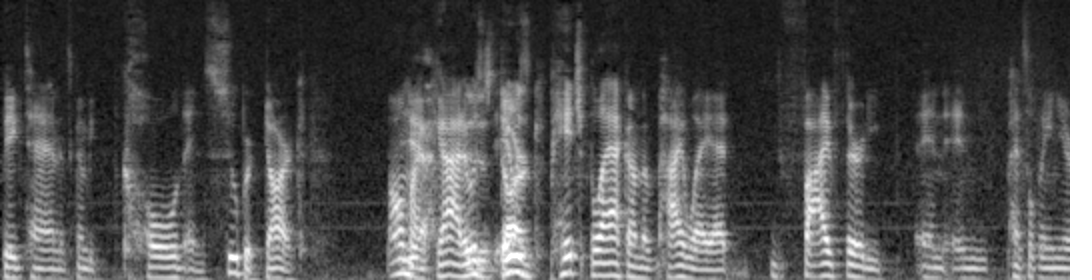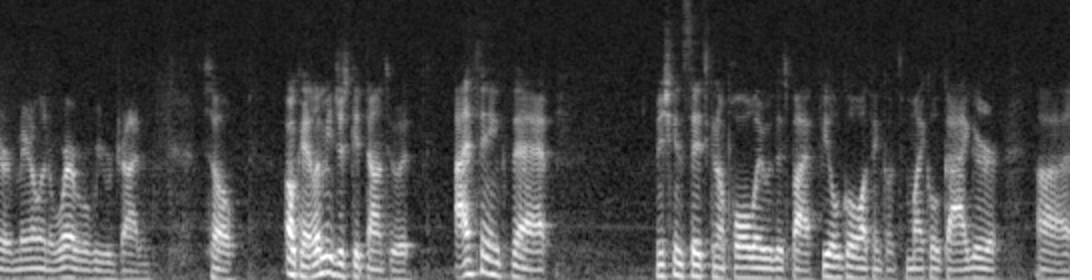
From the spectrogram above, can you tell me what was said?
Big Ten, it's gonna be cold and super dark. Oh my Yeah, god, it it was it was pitch black on the highway at 5:30 in in Pennsylvania or Maryland or wherever we were driving. So, okay, let me just get down to it. I think that Michigan State's going to pull away with this by a field goal. I think it's Michael Geiger uh,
